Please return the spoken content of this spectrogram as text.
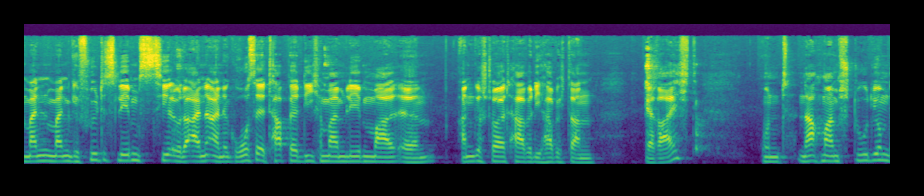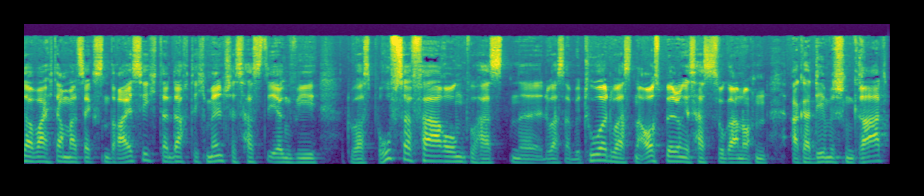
mein, mein gefühltes Lebensziel oder eine, eine große Etappe, die ich in meinem Leben mal ähm, angesteuert habe, die habe ich dann erreicht. Und nach meinem Studium, da war ich damals 36, dann dachte ich, Mensch, jetzt hast du irgendwie, du hast Berufserfahrung, du hast, eine, du hast Abitur, du hast eine Ausbildung, jetzt hast du sogar noch einen akademischen Grad.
